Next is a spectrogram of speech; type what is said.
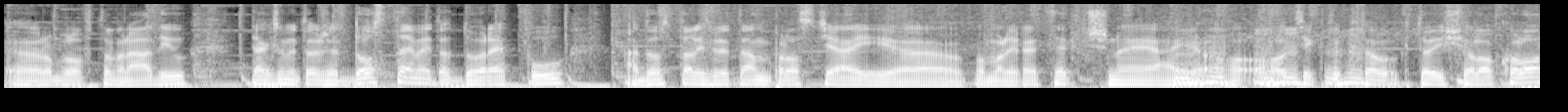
uh, robilo v tom rádiu, tak sme to, že dostajeme to do repu a dostali sme tam proste aj uh, pomaly recepčné, aj Mhm, ho, hoci kto, kto, kto išiel okolo,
